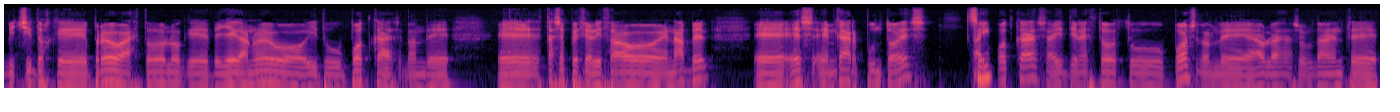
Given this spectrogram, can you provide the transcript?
bichitos que pruebas todo lo que te llega nuevo y tu podcast donde estás especializado en Apple es emcar.es hay podcast, ahí tienes todos tus posts donde hablas absolutamente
